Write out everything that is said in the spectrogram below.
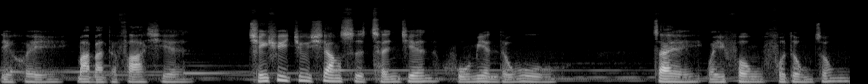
你会慢慢的发现，情绪就像是晨间湖面的雾，在微风浮动中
